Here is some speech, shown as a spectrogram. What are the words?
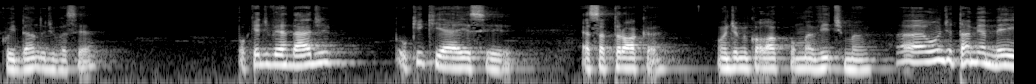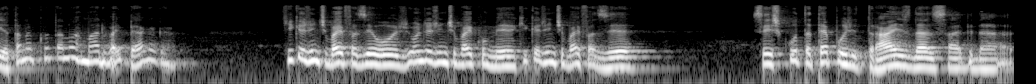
cuidando de você? Porque de verdade, o que, que é esse essa troca onde eu me coloco como uma vítima? Ah, onde está minha meia? Está tá no armário, vai e pega, cara. O que, que a gente vai fazer hoje? Onde a gente vai comer? O que, que a gente vai fazer? Você escuta até por detrás da, sabe, da,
